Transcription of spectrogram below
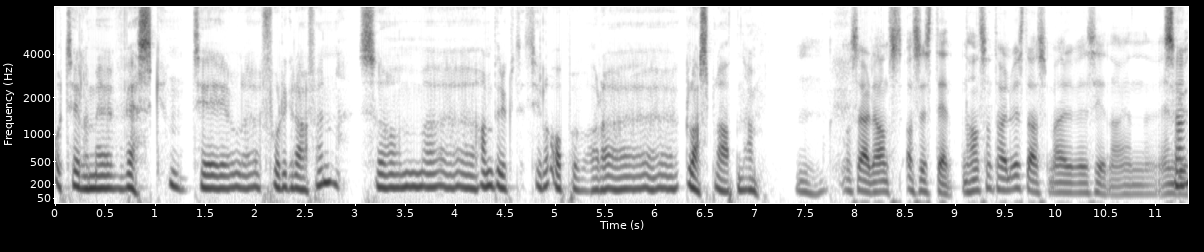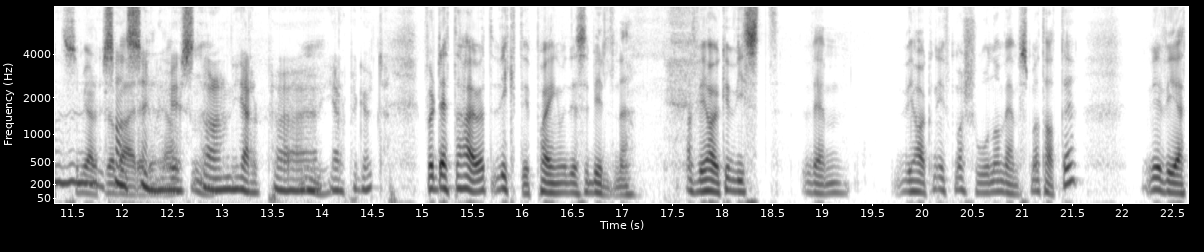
Og til og med vesken til fotografen, som han brukte til å oppbevare glassplatene. Mhm. Og så er det hans, assistenten hans antageligvis da, som er ved siden av en, en San- gutt som hjelper å bære. Sannsynligvis Ja. det er en hjelp, uh, Mm. For dette er jo et viktig poeng med disse bildene. At vi har jo ikke visst hvem Vi har ikke noe informasjon om hvem som har tatt dem. Vi vet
